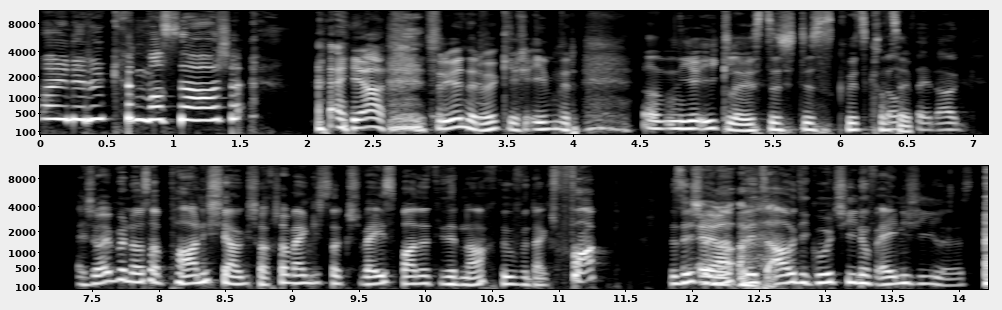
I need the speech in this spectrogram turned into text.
Eine Rückenmassage. ja, früher wirklich immer. Und nie eingelöst. Das, das ist ein gutes Konzept. Gott sei Dank. Hast du immer noch so panische Angst? Du schon manchmal so geschweißbadet in der Nacht auf und denkst, fuck! Das ist, wenn Ja. jemand jetzt all die Gutscheine auf einmal einlöst.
